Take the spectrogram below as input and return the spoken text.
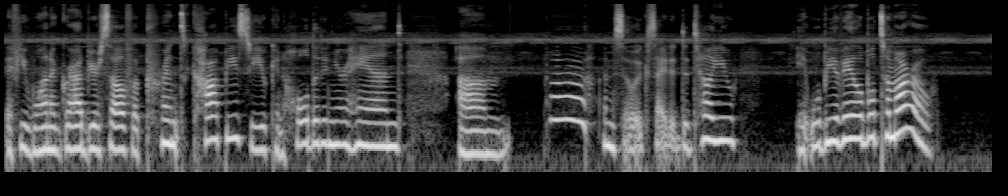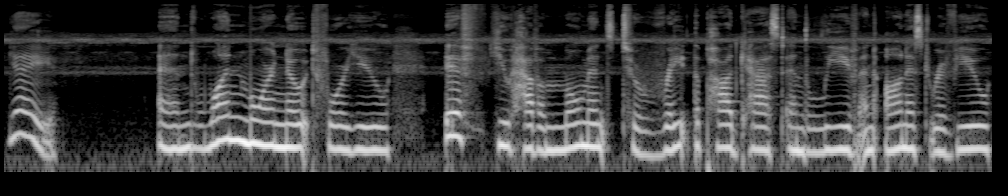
if you want to grab yourself a print copy so you can hold it in your hand, um, ah, I'm so excited to tell you it will be available tomorrow. Yay! And one more note for you. If you have a moment to rate the podcast and leave an honest review,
